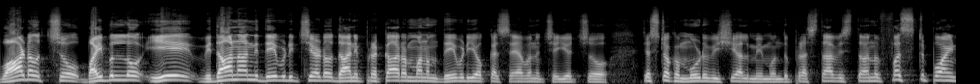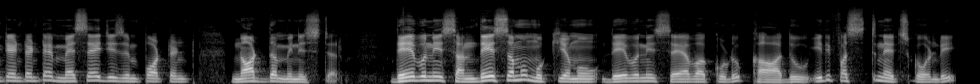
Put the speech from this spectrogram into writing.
వాడవచ్చో బైబిల్లో ఏ విధానాన్ని దేవుడిచ్చాడో దాని ప్రకారం మనం దేవుడి యొక్క సేవను చేయొచ్చో జస్ట్ ఒక మూడు విషయాలు మీ ముందు ప్రస్తావిస్తాను. ఫస్ట్ పాయింట్ ఏంటంటే message is important not the minister. దేవుని సందేశము ముఖ్యము దేవుని సేవకుడు కాదు. ఇది ఫస్ట్ నేర్చుకోండి.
